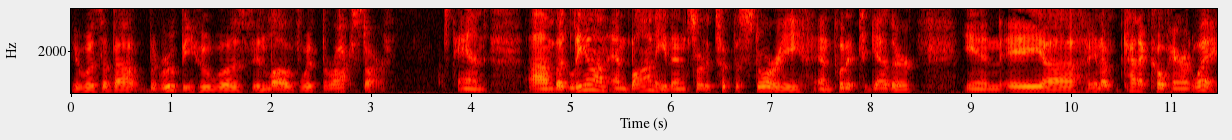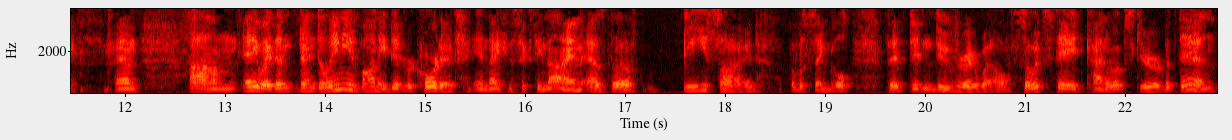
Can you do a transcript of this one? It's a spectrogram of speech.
It was about the groupie who was in love with the rock star. And um, but Leon and Bonnie then sort of took the story and put it together in a uh, in a kind of coherent way. And um, anyway, then then Delaney and Bonnie did record it in 1969 as the B side of a single that didn't do very well, so it stayed kind of obscure. But then,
